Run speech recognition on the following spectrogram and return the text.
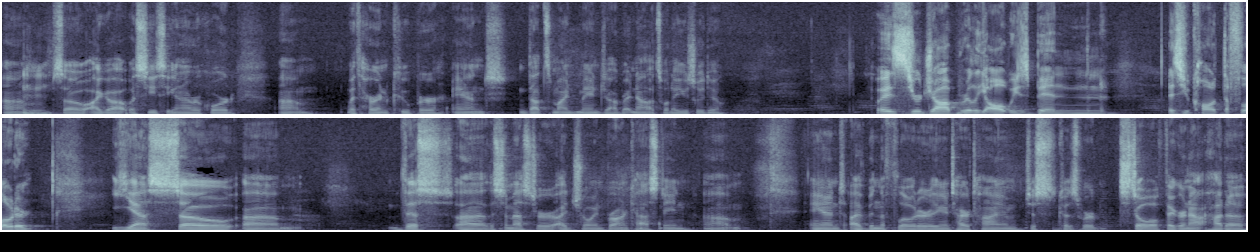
Um, Mhm. So I go out with Cece and I record. Um, with her and Cooper, and that's my main job right now. That's what I usually do. Has your job really always been, as you call it, the floater? Yes. So um, this uh, this semester, I joined broadcasting, um, and I've been the floater the entire time, just because we're still figuring out how to.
